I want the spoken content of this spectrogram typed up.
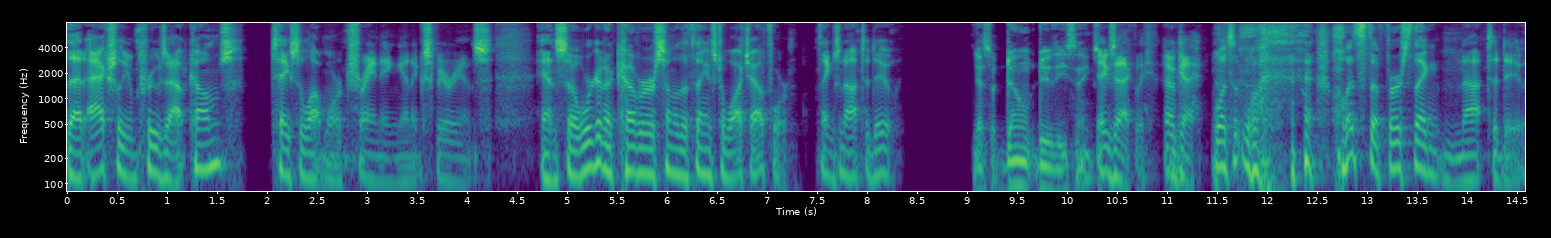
that actually improves outcomes takes a lot more training and experience. And so we're going to cover some of the things to watch out for, things not to do. Yeah, so don't do these things. Exactly. Okay. What's what's the first thing not to do?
